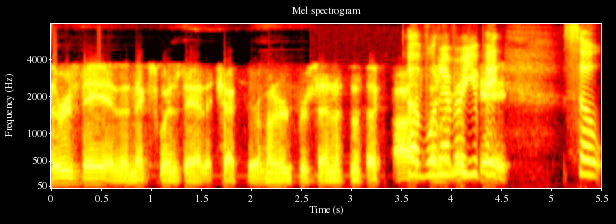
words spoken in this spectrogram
Thursday, and the next Wednesday I had a check for 100 percent of the cost. Of whatever like, you okay. paid. So,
